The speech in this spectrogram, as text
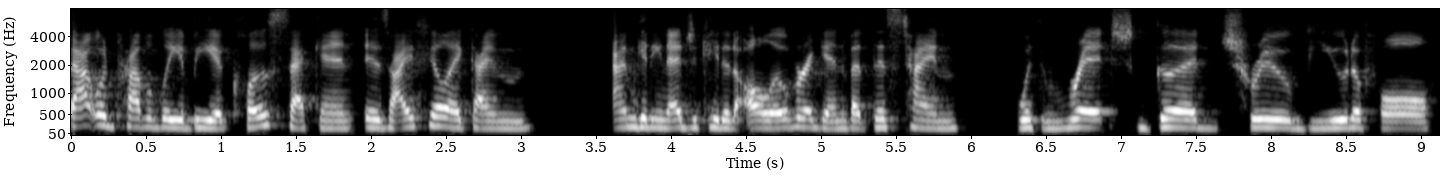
that would probably be a close second is i feel like i'm I'm getting educated all over again, but this time with rich, good, true, beautiful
